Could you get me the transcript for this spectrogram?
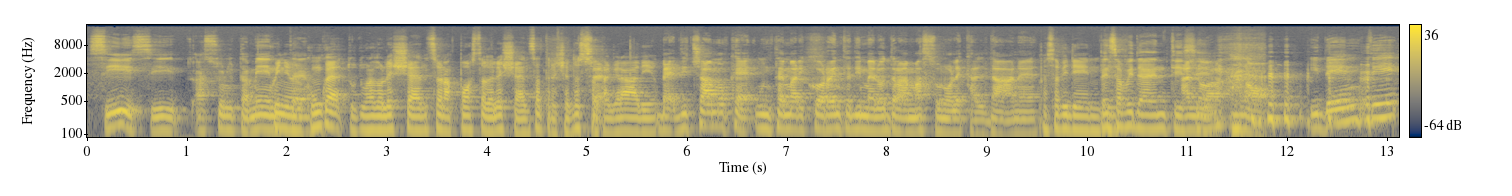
Sì, sì, assolutamente. Quindi comunque tutta un'adolescenza, una post-adolescenza a 360 Cioè, gradi. Beh, diciamo che un tema ricorrente di melodrama sono le caldane. Pensavi i denti. Pensavo i denti, sì. Allora, no, i denti,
